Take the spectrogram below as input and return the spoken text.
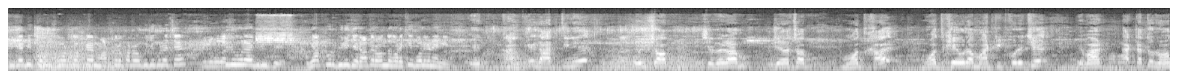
বিজেপি কর্মী সমর্থককে মারধর করার অভিযোগ উঠেছে তৃণমূলের। বিরুদ্ধে। হিয়াপুর ব্রিজে রাতের অন্ধকারে কি বলবেন এনি কালকে রাত্রিরে ওই সব ছেলেরা যেসব মদ খায় মদ খেয়ে ওরা মারপিট করেছে। এবার একটা তো রং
